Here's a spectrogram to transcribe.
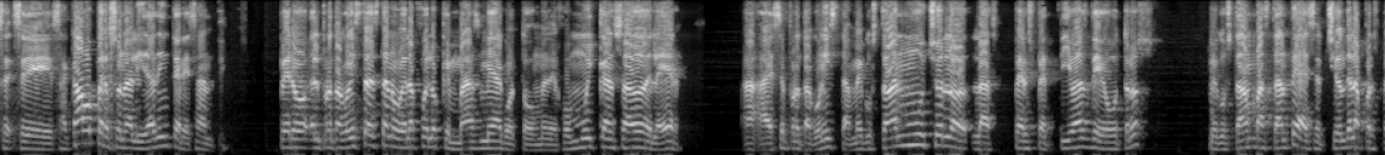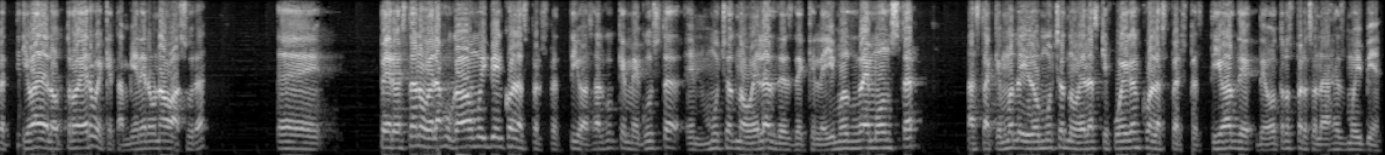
Se, sacaba personalidad interesante. Pero el protagonista de esta novela fue lo que más me agotó. Me dejó muy cansado de leer a, ese protagonista. Me gustaban mucho las perspectivas de otros. Me gustaban bastante, a excepción de la perspectiva del otro héroe, que también era una basura. Eh, pero esta novela jugaba muy bien con las perspectivas, algo que me gusta en muchas novelas, desde que leímos Re Monster hasta que hemos leído muchas novelas que juegan con las perspectivas de otros personajes muy bien.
